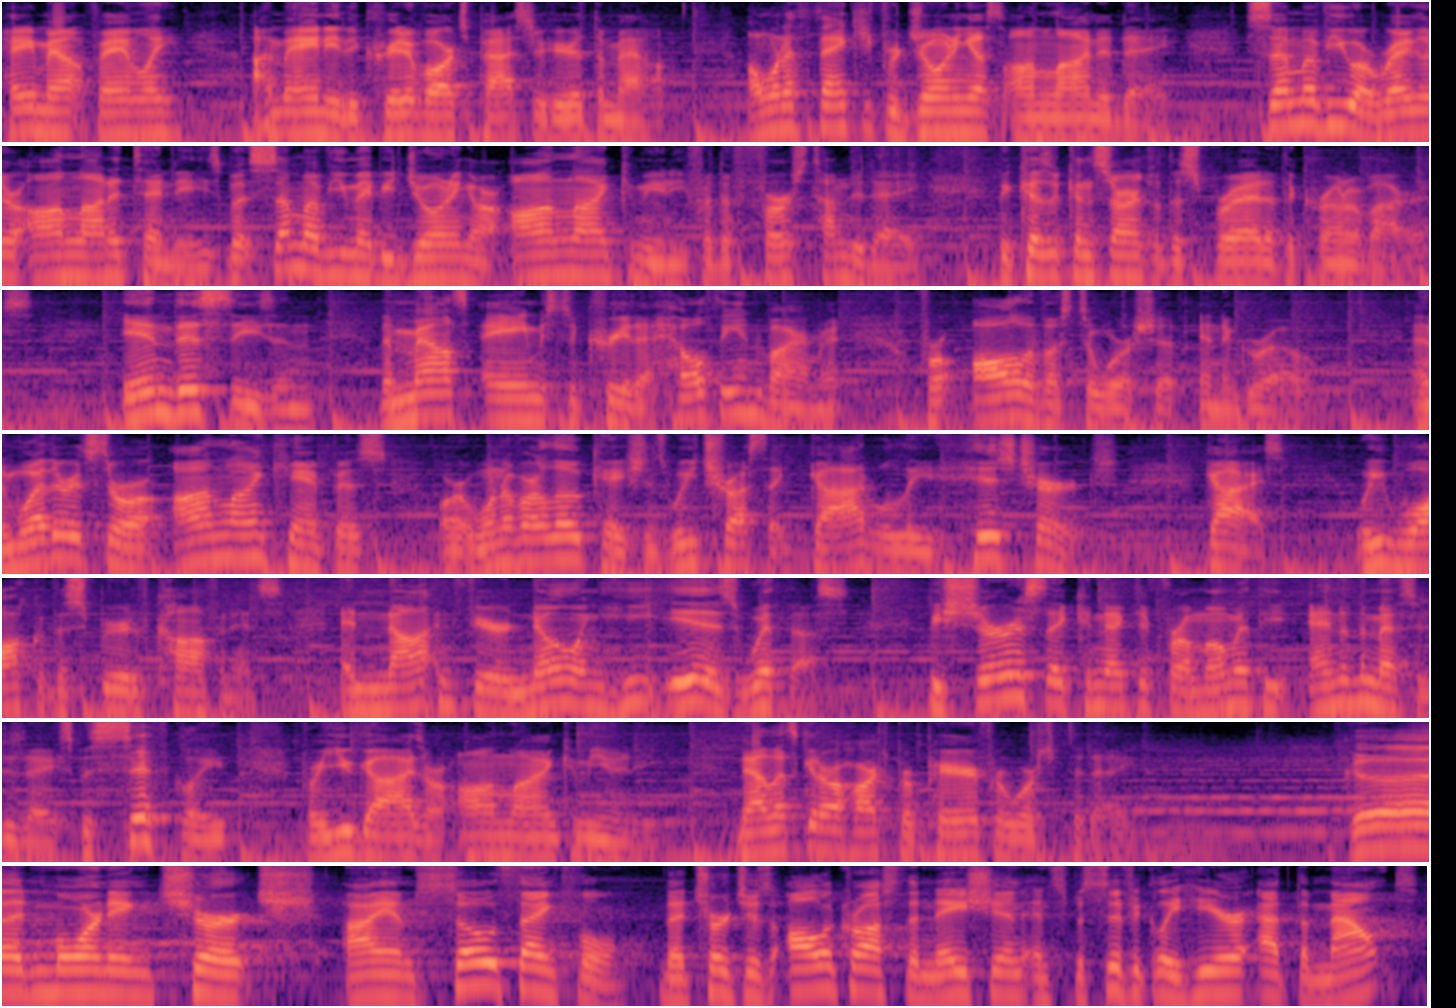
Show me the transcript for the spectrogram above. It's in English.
Hey, Mount family. I'm Andy, the creative arts pastor here at the Mount. I want to thank you for joining us online today. Some of you are regular online attendees, but some of you may be joining our online community for the first time today because of concerns with the spread of the coronavirus. In this season, the Mount's aim is to create a healthy environment for all of us to worship and to grow. And whether it's through our online campus or at one of our locations, we trust that God will lead His church. Guys, we walk with a spirit of confidence and not in fear, knowing He is with us. Be sure to stay connected for a moment at the end of the message today, specifically for you guys, our online community. Now let's get our hearts prepared for worship today. Good morning, church. I am so thankful that churches all across the nation and specifically here at the Mount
